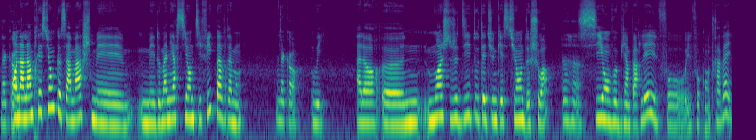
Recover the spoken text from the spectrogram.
D'accord. On a l'impression que ça marche, mais, mais de manière scientifique, pas vraiment. D'accord. Oui. Alors, euh, moi, je dis tout est une question de choix. Mhm. Si on veut bien parler, il faut, il faut qu'on travaille.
